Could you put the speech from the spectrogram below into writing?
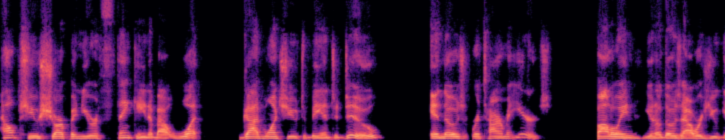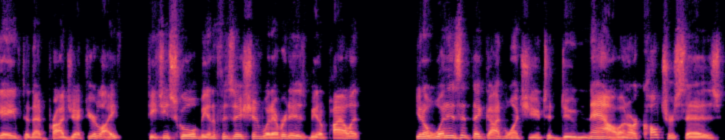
helps you sharpen your thinking about what God wants you to be and to do in those retirement years? following, you know, those hours you gave to that project, your life, teaching school, being a physician, whatever it is, being a pilot, you know, what is it that God wants you to do now? And our culture says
